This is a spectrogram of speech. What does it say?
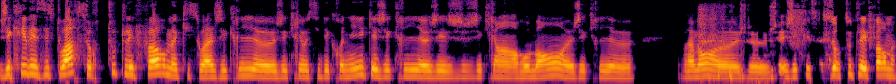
j'écris des histoires sur toutes les formes qui soient. J'écris, euh, j'écris aussi des chroniques. Et j'écris, j'écris un roman. j'écris vraiment, j'écris sur toutes les formes.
